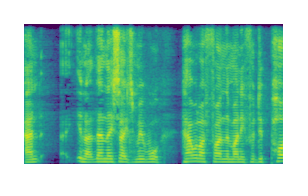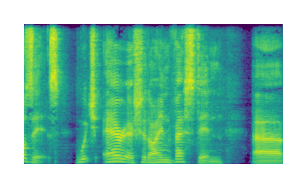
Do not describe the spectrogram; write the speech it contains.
And, you know, then they say to me, well, how will I find the money for deposits? Which area should I invest in? Uh,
